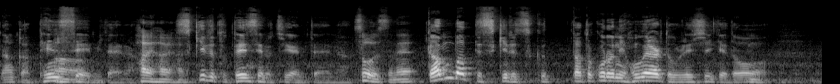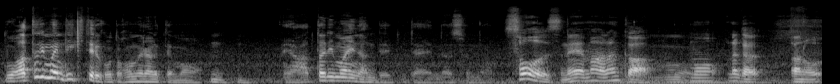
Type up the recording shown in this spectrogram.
なんか天性みたいな、はいはいはい。スキルと天性の違いみたいな。そうですね。頑張ってスキル作ったところに褒められると嬉しいけど、もう当たり前にできてること褒められてもうんうん。いや当たり前なんでみたいなその。そうですね。まあなんかもう。もうなんかあの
